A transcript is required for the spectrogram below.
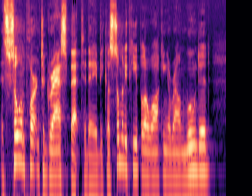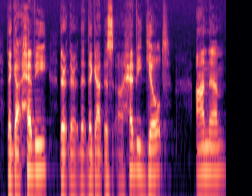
it's so important to grasp that today because so many people are walking around wounded they got heavy they're, they're, they got this uh, heavy guilt on them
